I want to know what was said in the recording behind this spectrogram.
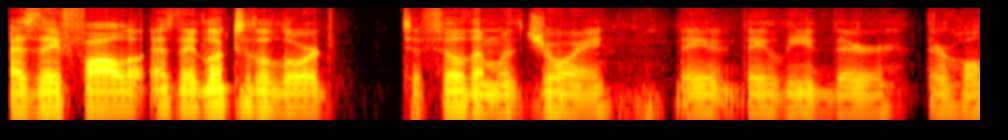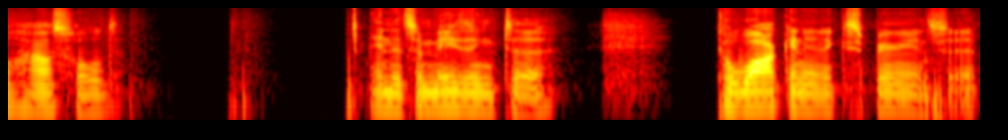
as they follow as they look to the lord to fill them with joy. They they lead their their whole household. And it's amazing to to walk in and experience it.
